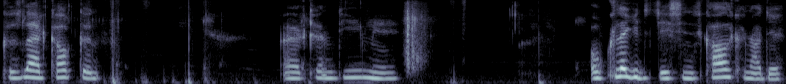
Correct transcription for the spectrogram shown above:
Kızlar kalkın. Erken değil mi? Okula gideceksiniz. Kalkın hadi.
